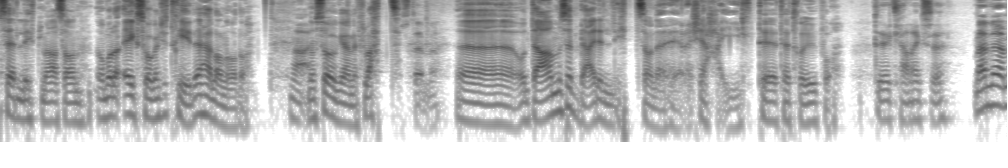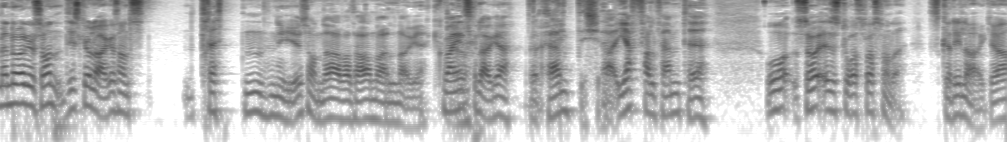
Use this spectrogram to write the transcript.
så er det litt mer sånn det, Jeg så den ikke 3D heller nå, da. Nei. Nå så jeg den i flatt. stemmer. Uh, og dermed så ble det litt sånn Det er ikke helt til, til å tro på. Det kan jeg se. Men, eh, men nå er det jo sånn, de skal jo lage sånn 13 nye sånne avatarer nå, eller noe. Hvor mange skal lage? Fem? Ja, Iallfall fem til. Og så er det store spørsmålet. Skal de lage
